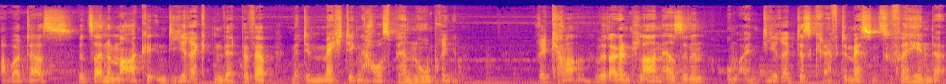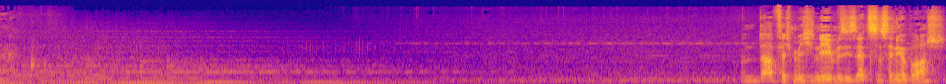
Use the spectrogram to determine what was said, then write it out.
aber das wird seine Marke in direkten Wettbewerb mit dem mächtigen Haus Pernod bringen. Ricard wird einen Plan ersinnen, um ein direktes Kräftemessen zu verhindern. Darf ich mich neben Sie setzen, Senor Bosch?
